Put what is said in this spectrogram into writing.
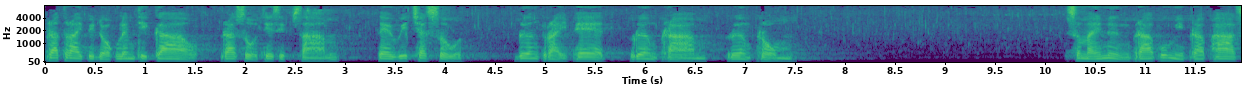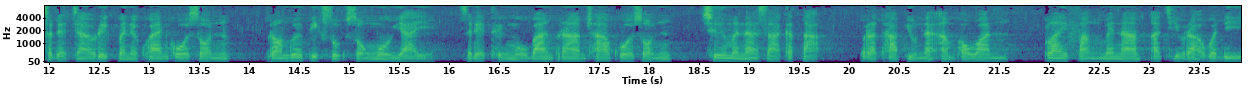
พระไตรปิฎกเล่มที่เก้าพระสูตรที่สิบสามเตวิชสูตร เรื่องไตรเพศ เรื่องพรามเรื่องพรม สมัยหนึ่งพระผู้มีพระภาคเสด็จจาริกไปในแคว้นโกศล พร้อมด้วยภิกษุสงฆ์หมู่ใหญ่ เสด็จถึงหมู่บ้านพราหมณ์ชาวโกศล ชื่อมณสากตะ ประทับอยู่ณอัมพวัน ใกล้ฝั่งแม่น้ำอธิระวดี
